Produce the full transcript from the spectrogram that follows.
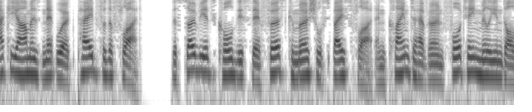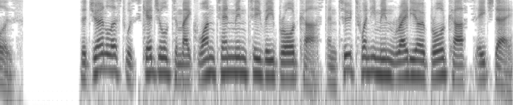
Akiyama's network paid for the flight. The Soviets called this their first commercial spaceflight and claimed to have earned $14 million. The journalist was scheduled to make one 10-min TV broadcast and two 20-min radio broadcasts each day.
